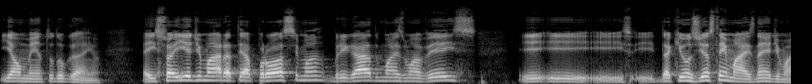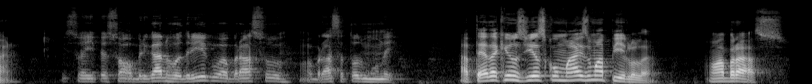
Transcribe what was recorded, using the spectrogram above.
e aumento do ganho. É isso aí, Edmar, até a próxima. Obrigado mais uma vez. E, e, e daqui uns dias tem mais, né, Edmar? Isso aí, pessoal. Obrigado, Rodrigo. Um abraço, um abraço a todo mundo aí. Até daqui uns dias com mais uma pílula. Um abraço.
